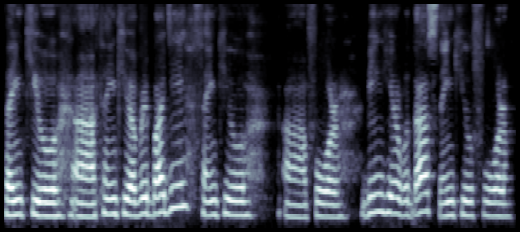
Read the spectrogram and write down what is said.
Thank you. Uh, thank you, everybody. Thank you uh, for being here with us. Thank you for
